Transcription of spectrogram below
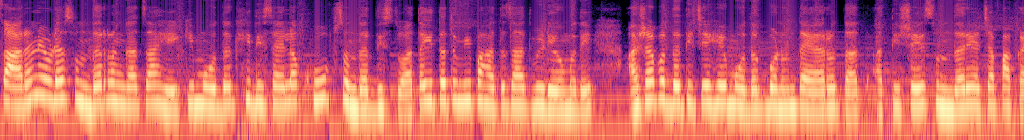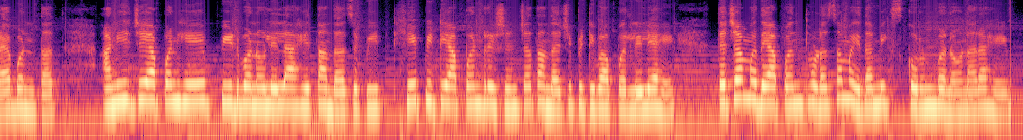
सारण एवढ्या सुंदर रंगाचा आहे की मोदक ही दिसायला खूप सुंदर दिसतो. आता इथं तुम्ही पाहतच आहात व्हिडिओमध्ये. अशा पद्धतीचे हे मोदक बनवून तयार होतात. अतिशय सुंदर याच्या पाकळ्या बनतात. आणि जे आपण हे पीठ बनवलेलं आहे तांदळाचं पीठ हे पिठी आपण रेशनच्या तांदळाची पिठी वापरलेली आहे. त्याच्यामध्ये आपण थोडासा मैदा मिक्स करून बनवणार आहे.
